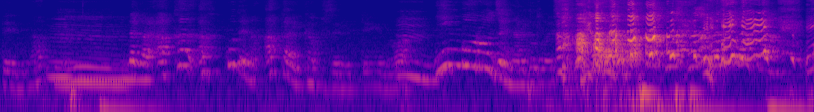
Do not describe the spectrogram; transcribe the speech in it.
てんなって、うん。だから赤あっこでの赤いカプセルっていうのは、うん。陰謀論者になることです。よ ええ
